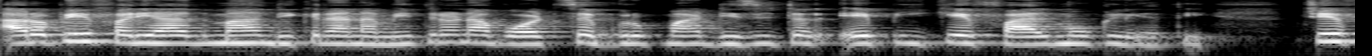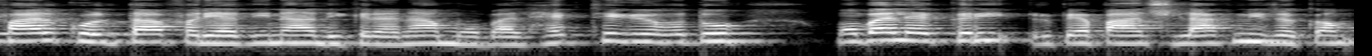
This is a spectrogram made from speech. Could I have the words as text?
આરોપીએ ફરિયાદમાં દીકરાના મિત્રના વોટ્સએપ ગ્રુપમાં ડિજિટલ એપીકે ફાઇલ મોકલી હતી. જે ફાઇલ ખોલતા ફરિયાદીના દીકરાના મોબાઈલ હેક થઈ ગયો હતો. મોબાઈલ હેક કરી રૂપિયા પાંચ લાખની રકમ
